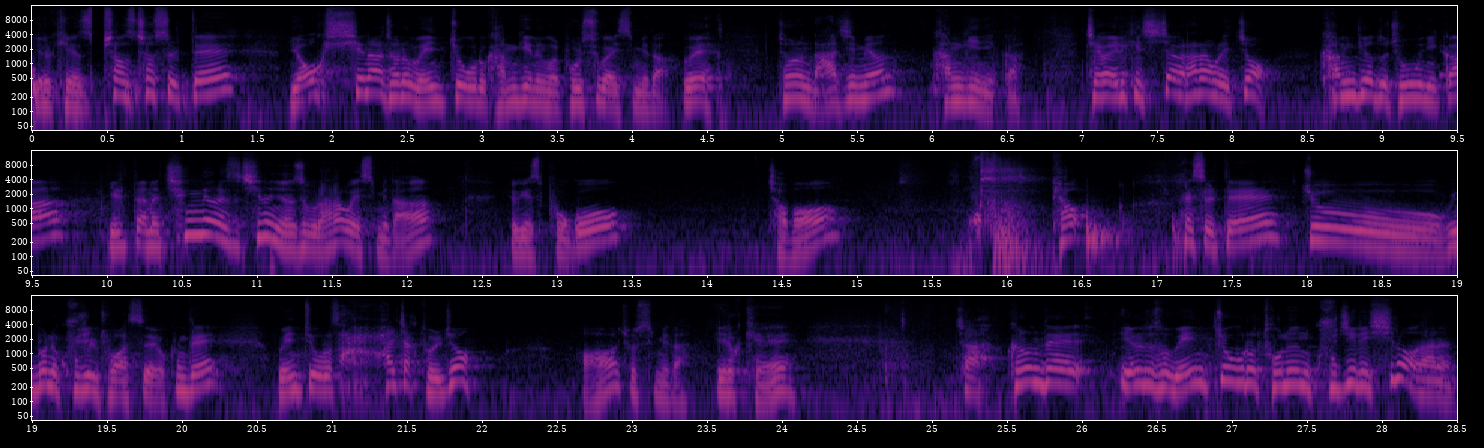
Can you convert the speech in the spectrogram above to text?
이렇게 해서 펴서 쳤을 때 역시나 저는 왼쪽으로 감기는 걸 볼 수가 있습니다. 왜? 저는 낮으면 감기니까. 제가 이렇게 시작을 하라고 그랬죠? 감겨도 좋으니까 일단은 측면에서 치는 연습을 하라고 했습니다. 여기서 보고 접어 펴 했을 때 쭉 이번에 구질 좋았어요. 근데 왼쪽으로 살짝 돌죠? 아 좋습니다. 이렇게 자 그런데 예를 들어서 왼쪽으로 도는 구질이 싫어 나는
